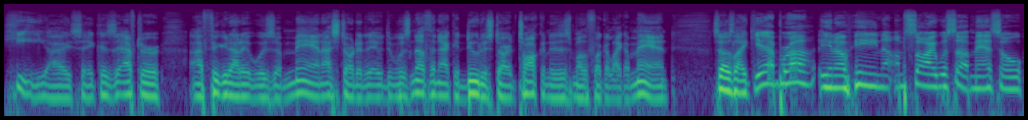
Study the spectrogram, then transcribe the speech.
he, I say, because after I figured out it was a man, I started, it, there was nothing I could do to start talking to this motherfucker like a man. So I was like, yeah, bruh, you know I mean? I'm sorry, what's up, man? So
